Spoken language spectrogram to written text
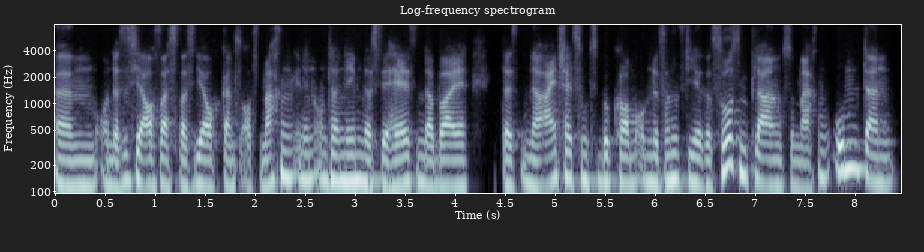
Ähm, und das ist ja auch was, was wir auch ganz oft machen in den Unternehmen, dass wir helfen dabei, das eine Einschätzung zu bekommen, um eine vernünftige Ressourcenplanung zu machen, um dann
